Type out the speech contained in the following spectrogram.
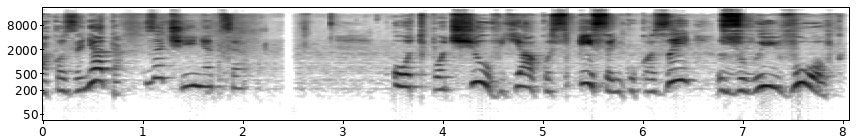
а козенята зачиняться. От почув якось пісеньку кози злий вовк.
